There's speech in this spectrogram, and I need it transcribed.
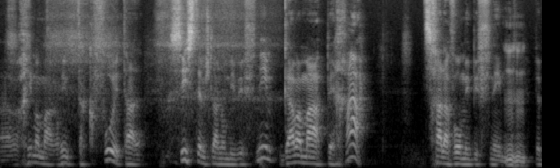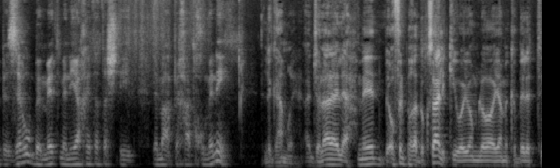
הערכים המערבים תקפו את הסיסטם שלנו מבפנים, גם המהפכה צריכה לבוא מבפנים, mm-hmm. ובזה הוא באמת מניח את התשתית למהפכת חומני. לגמרי. ג'לאל אל אחמד, באופן פרדוקסלי, כי הוא היום לא היה מקבל את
